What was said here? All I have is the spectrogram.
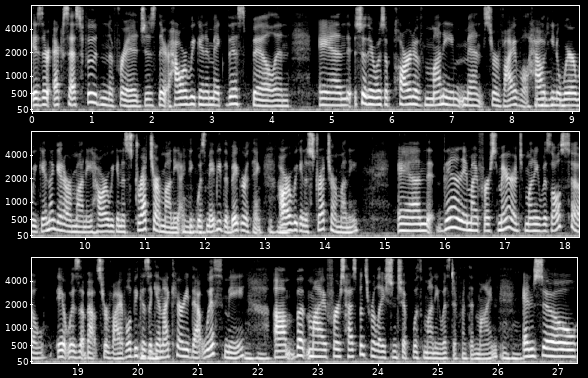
is there excess food in the fridge? Is there? How are we going to make this bill? And and so there was a part of money meant survival. How you know mm-hmm. where are we going to get our money? How are we going to stretch our money? I think was mm-hmm. maybe the bigger thing. Mm-hmm. How are we going to stretch our money? And then in my first marriage money was also it was about survival because again i carried that with me. Um, but my first husband's relationship with money was different than mine. And so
